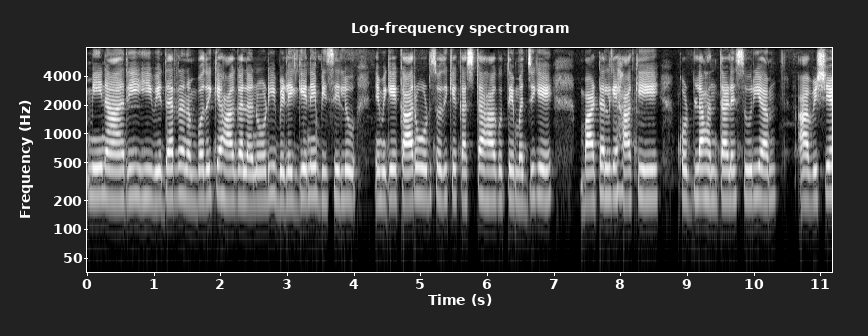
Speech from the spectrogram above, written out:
ಮೀನಾ ರೀ ಈ ವೆದರ್ನ ನಂಬೋದಕ್ಕೆ ಆಗಲ್ಲ. ನೋಡಿ, ಬೆಳಿಗ್ಗೆನೇ ಬಿಸಿಲು. ನಿಮಗೆ ಕಾರು ಓಡಿಸೋದಕ್ಕೆ ಕಷ್ಟ ಆಗುತ್ತೆ. ಮಜ್ಜಿಗೆ ಬಾಟಲ್ಗೆ ಹಾಕಿ ಕೊಡ್ಲಾ ಅಂತಾಳೆ ಸೂರ್ಯ. ಆ ವಿಷಯ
